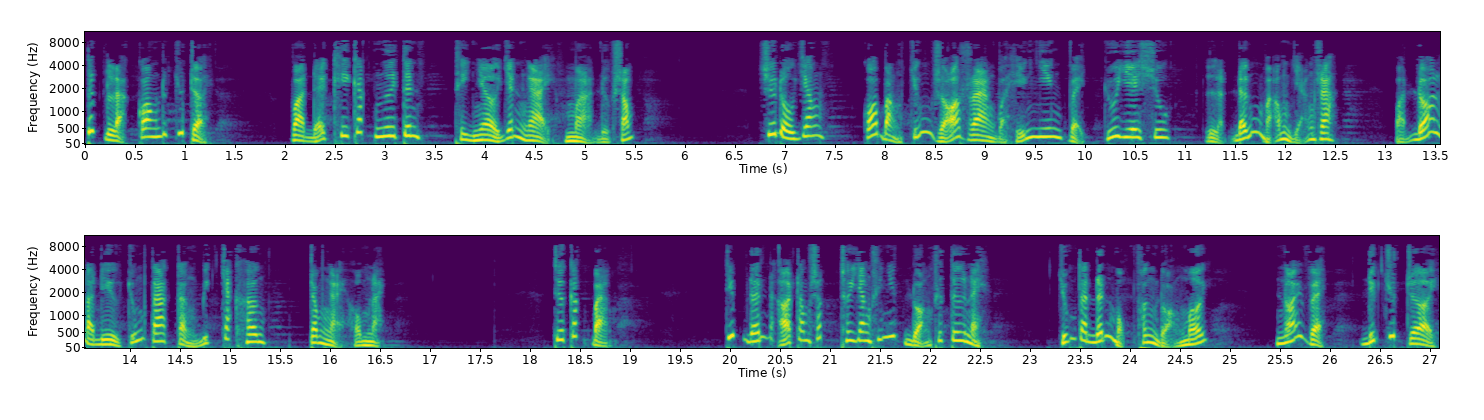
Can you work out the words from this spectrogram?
tức là con Đức Chúa Trời. Và để khi các ngươi tin thì nhờ danh Ngài mà được sống. Sứ đồ dân có bằng chứng rõ ràng và hiển nhiên về Chúa Giêsu là đấng mà ông giảng ra, và đó là điều chúng ta cần biết chắc hơn trong ngày hôm nay. Thưa các bạn, tiếp đến ở trong sách Thư văn thứ nhất đoạn thứ tư này, chúng ta đến một phân đoạn mới, nói về Đức Chúa Trời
